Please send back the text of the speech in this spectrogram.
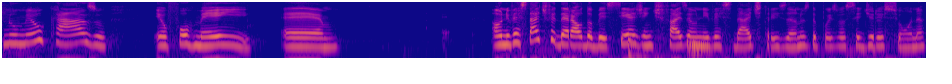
No meu caso, eu formei. é, a Universidade Federal do ABC, a gente faz a universidade três anos, depois você direciona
